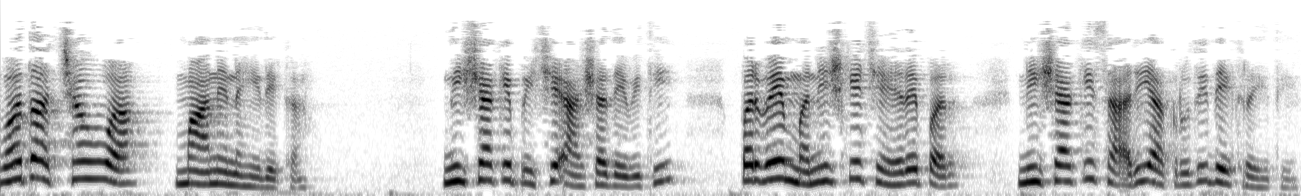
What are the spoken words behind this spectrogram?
वह तो अच्छा हुआ, माँ ने नहीं देखा। निशा के पीछे आशा देवी थी, पर वे मनीष के चेहरे पर निशा की सारी आकृति देख रही थी।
